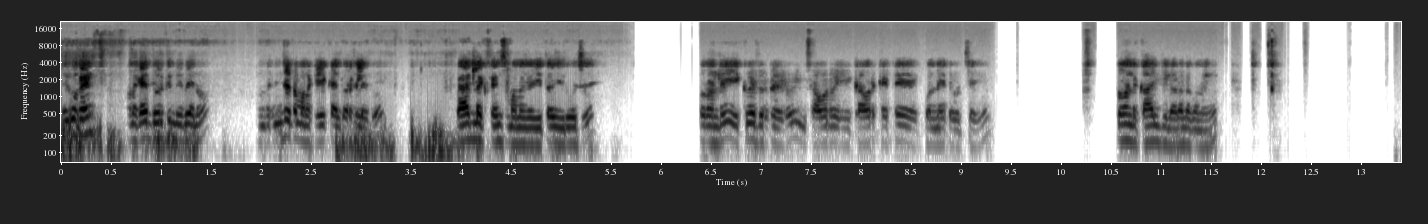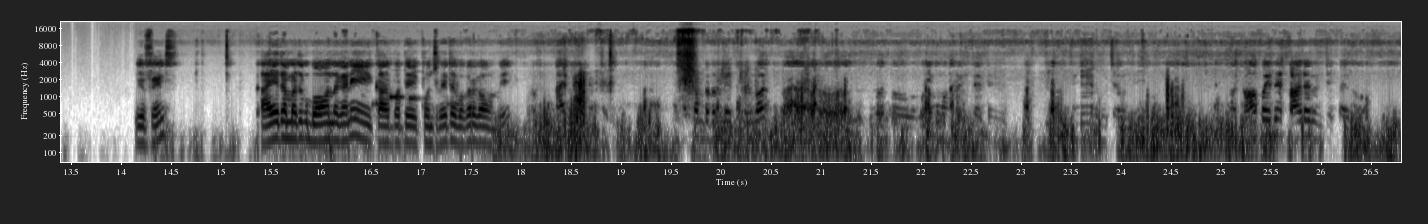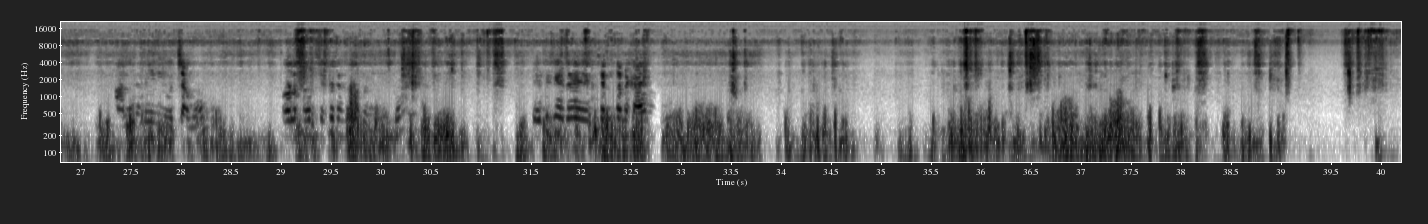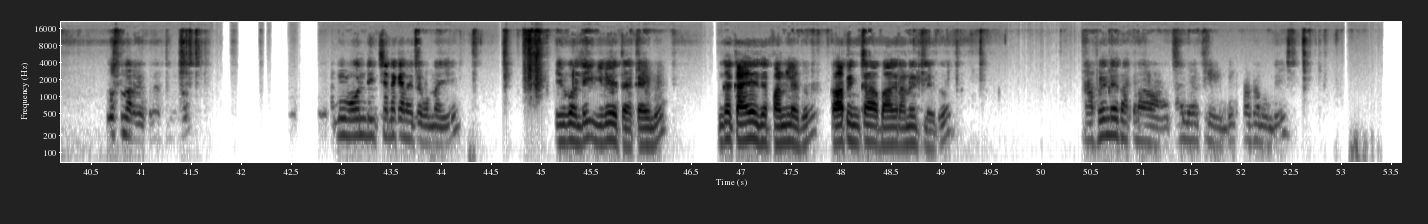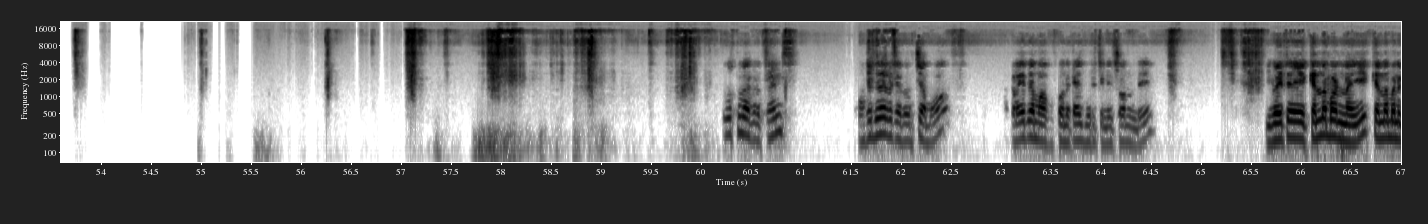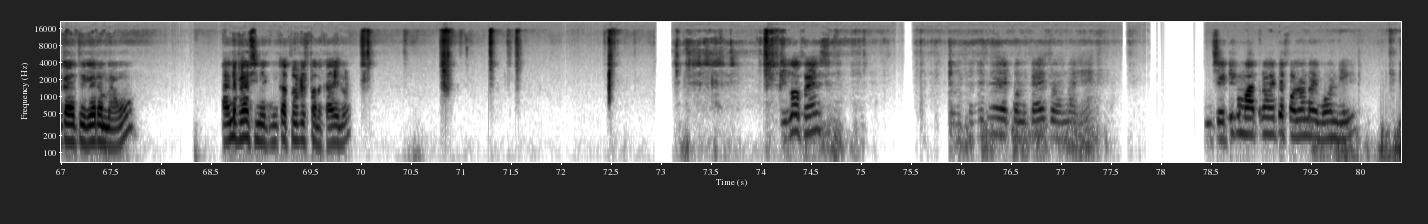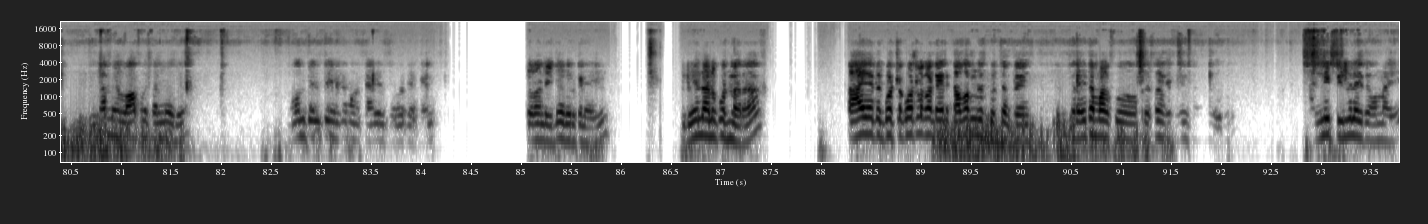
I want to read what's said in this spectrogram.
ఇదిగో ఫ్రెండ్స్ మనకైతే దొరికింది ఇవేను అంతకు అయితే మనకి ఏ కాయ దొరకలేదు. బ్యాడ్ లక్ ఫ్రెండ్స్ మనకి అయితే ఈరోజు చూడండి ఎక్కువే దొరకలేదు. ఈ కవర్ ఈ కవర్కి అయితే కొన్ని అయితే వచ్చాయి. చూడండి కాయలు కిలో ఉన్నాయి. ఇది ఫ్రెండ్స్ కాయ అయితే మటుకు బాగుంది కానీ కాకపోతే కొంచెం అయితే ఒకరుగా ఉంది. హాయ్ అయితే స్టార్ట్ అయింది ద ప్లేస్ రివర్. ఈరోజు ఉదయం మా ఫ్రెండ్స్ అయితే నేను వచ్చామండి. మా కాప్ అయితే స్టార్ట్ అయిందని చెప్పారు అందుకని వచ్చాము చూడండి ఫ్రెండ్స్ చెట్టు కనిపిస్తుంది మీకు. చెట్టుకి అయితే చిన్న చిన్న కాయ చూస్తున్నారు కదా అన్ని ఓన్లీ చిన్న కాయలు అయితే ఉన్నాయి. ఇదిగోండి ఇవే అయితే కాయలు. ఇంకా కాయ అయితే పండలేదు. కాపు ఇంకా బాగా రనట్లేదు నా ఫ్రెండ్ అయితే అక్కడ కాయలు వచ్చి ఉంది చూస్తున్నారు కదా ఫ్రెండ్స్ ఒకటి దగ్గరికి అయితే వచ్చాము. అక్కడైతే మాకు కొన్ని కాయలు దొరికినాయి చూడండి. ఇవైతే కింద పడినాయి. కింద పడిన కాయలు వేరే మేము. అండ్ ఫ్రెండ్స్ మీకు ఇంకా చూపిస్తాను కాయలు. ఇగో ఫ్రెండ్స్ అయితే కొన్ని కాయలు ఉన్నాయి. ఈ చెట్టుకి మాత్రం అయితే పళ్ళు ఉన్నాయి ఓన్లీ. ఇంకా మేము లోపల వెళ్ళలేదు లోపలికి వెళ్తే ఇంకా మన కాయలు దొరకలేదు చూడండి ఇదే దొరికినాయి. ఇదేంది అనుకుంటున్నారా? కాయ అయితే గొట్ల గొట్ల కొట్ట కవర్లు తీసుకొచ్చాం ఫ్రెండ్స్. ఇక్కడైతే మాకు ప్రస్తుతానికి అన్ని పిల్లలు అయితే ఉన్నాయి.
